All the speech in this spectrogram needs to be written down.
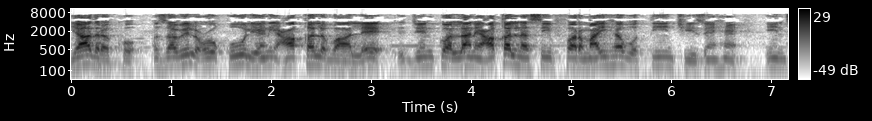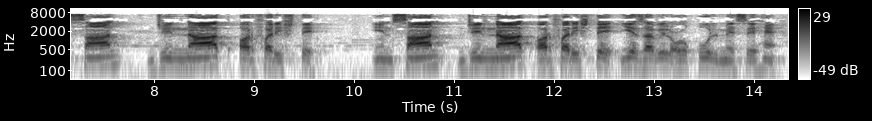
याद रखो, जविल अकूल यानी अकल वाले, जिनको अल्लाह ने अकल नसीब फरमाई है, वो तीन चीज़ें हैं। इंसान, जिन्नात और फरिश्ते। इंसान, जिन्नात और फरिश्ते, ये जविल अकूल में से हैं।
